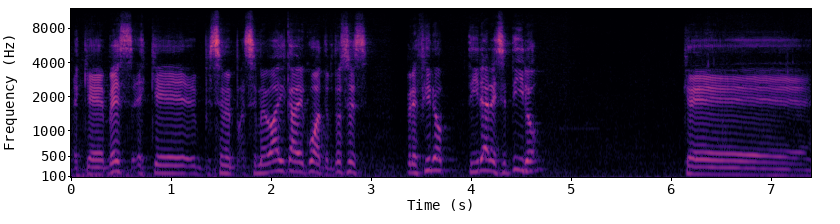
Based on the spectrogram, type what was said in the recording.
Es que, ¿ves? Es que se me, va el KB4. Entonces, prefiero tirar ese tiro. Que...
